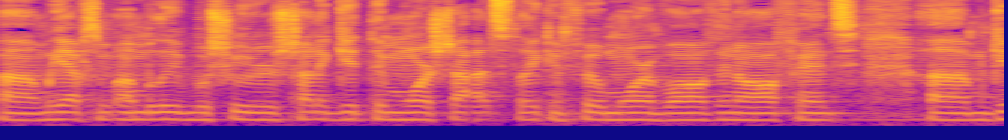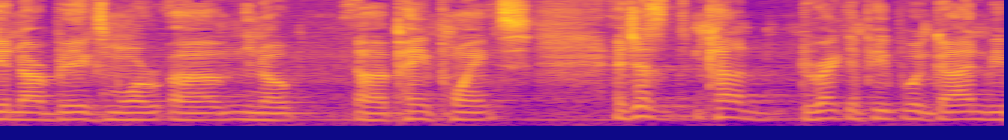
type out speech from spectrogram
Um, we have some unbelievable shooters, trying to get them more shots so they can feel more involved in the offense. Um, getting our bigs more, um, you know, uh, paint points, and just kind of directing people and guiding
